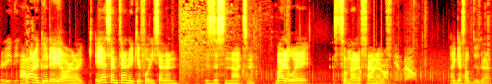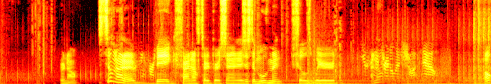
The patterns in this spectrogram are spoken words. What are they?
I want a good AR, like ASM-10, AK-47 is just nuts, man. By the way, still not a fan of... I guess I'll do that. For now. Still not a big fan of third person. It's just the movement feels weird. I know. Oh.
